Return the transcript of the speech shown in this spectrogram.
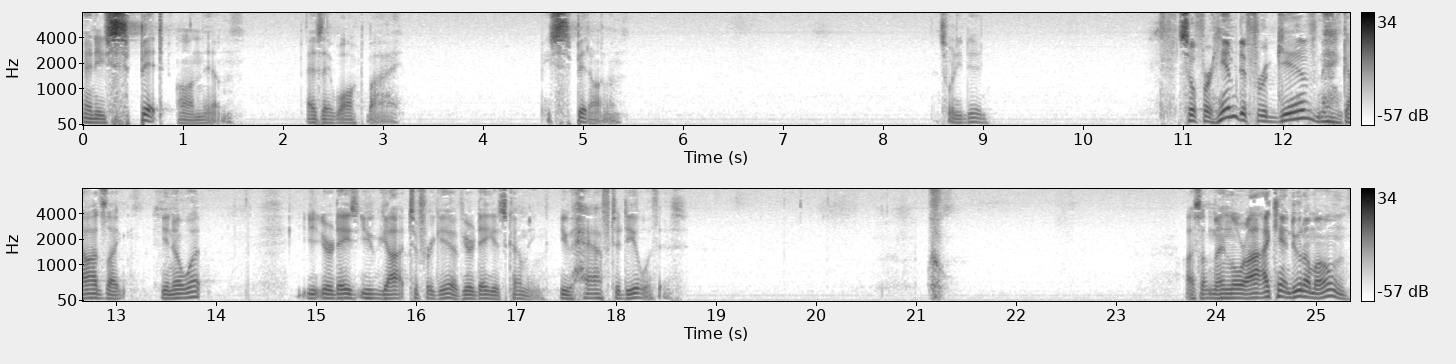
And he spit on them as they walked by. He spit on them. That's what he did. So for him to forgive, man, God's like, you know what? Your days, you got to forgive. Your day is coming. You have to deal with this. Whew. I said, man, Lord, I, I can't do it on my own.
